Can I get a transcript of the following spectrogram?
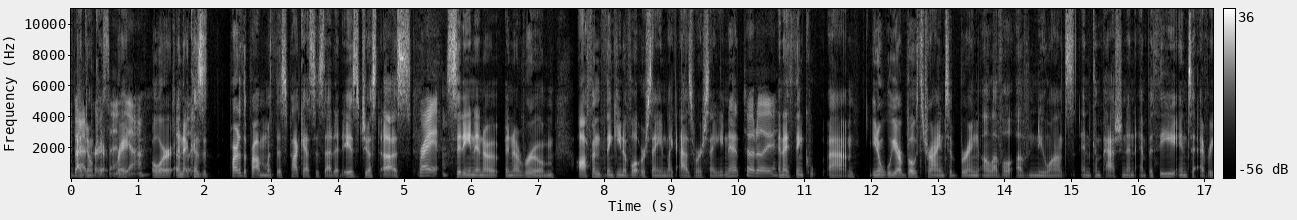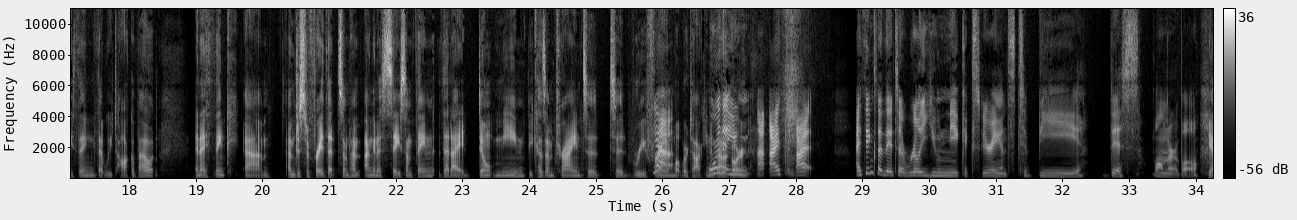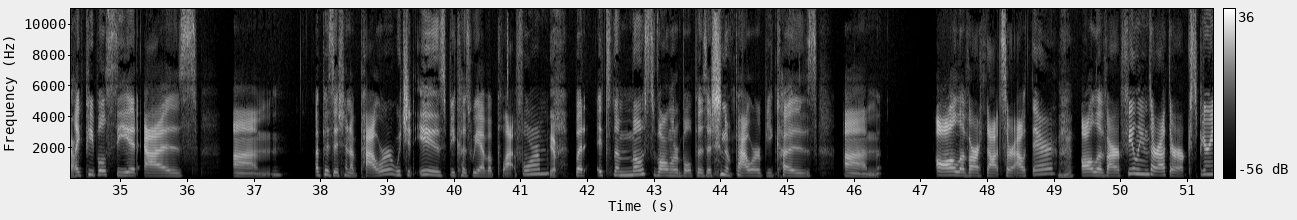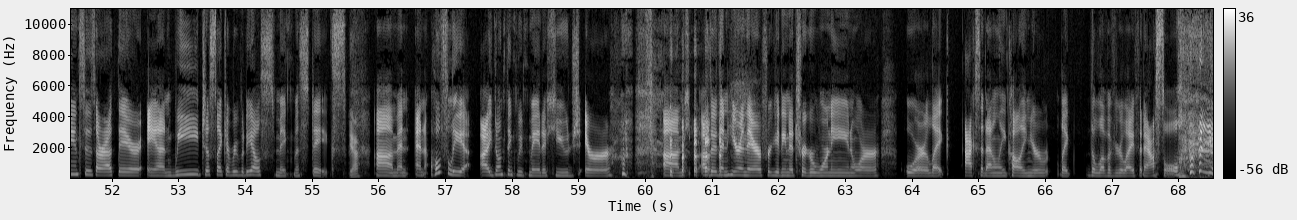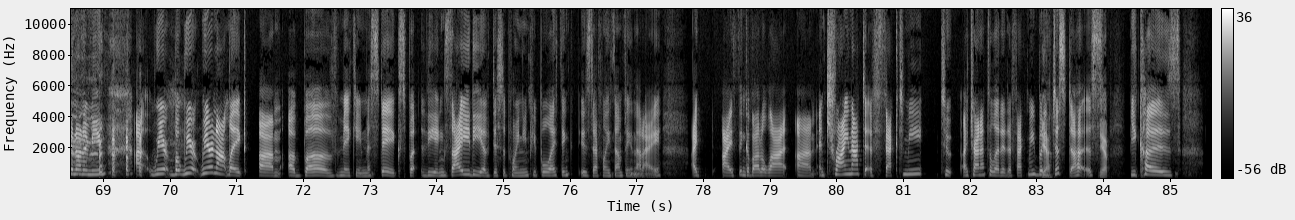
I don't person, care, right? yeah, Or and because part of the problem with this podcast is that it is just us right. sitting in a in a room, often thinking of what we're saying like as we're saying it. Totally. And I think um, you know we are both trying to bring a level of nuance and compassion and empathy into everything that we talk about. And I think um, I'm just afraid that sometimes I'm going to say something that I don't mean because I'm trying to to reframe Yeah. what we're talking or about. that or you I, I I I think that it's a really unique experience to be this vulnerable. Yeah. Like people see it as um a position of power, which it is because we have a platform. Yep. But it's the most vulnerable position of power because um all of our thoughts are out there. Mhm. All of our feelings are out there. Our experiences are out there, and we just like everybody else make mistakes. Yeah. Um, and and hopefully, I don't think we've made a huge error, um, other than here and there forgetting a trigger warning or or like accidentally calling your like the love of your life an asshole. you know what I mean? uh, we're but we're we're not like um above making mistakes, but the anxiety of disappointing people, I think, is definitely something that I I I think about a lot. Um, and try not to affect me. To I try not to let it affect me, but Yeah. it just does. Yep. Because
